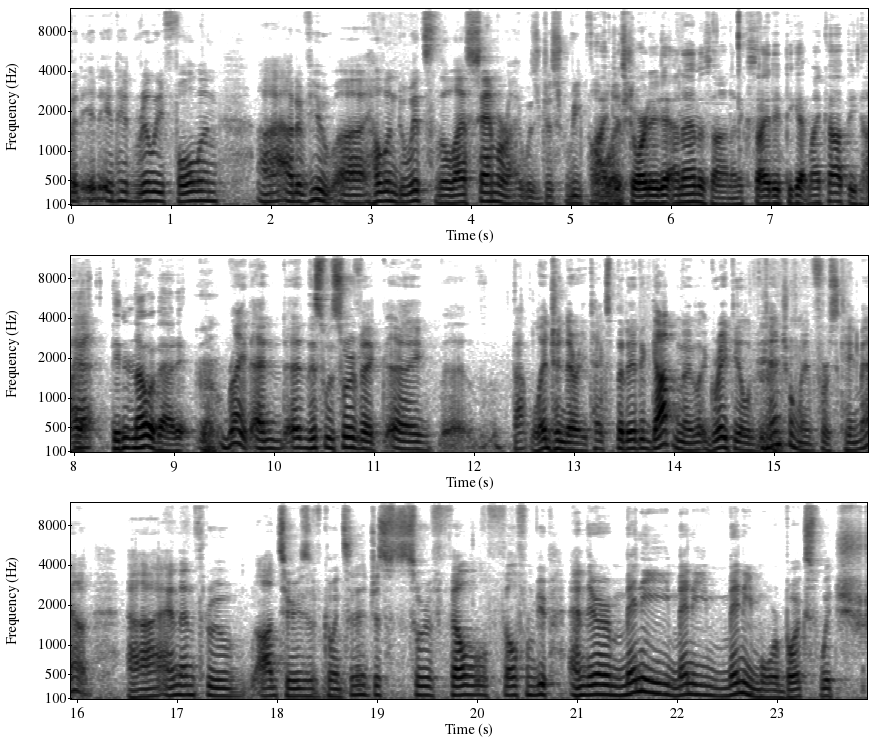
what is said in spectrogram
but it, it had really fallen out of view. Uh, Helen DeWitt's The Last Samurai was just republished. I just ordered it on Amazon. I'm excited to get my copy. I Uh, didn't know about it. Right, and uh, this was sort of a, a uh, not legendary text, but it had gotten a, a great deal of attention when it first came out, uh, and then through odd series of coincidence, it just sort of fell fell from view. And there are many, many, many more books which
